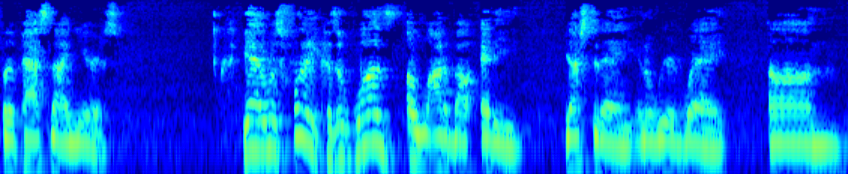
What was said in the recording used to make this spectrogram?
for the past nine years. Yeah, it was funny because it was a lot about Eddie yesterday in a weird way. Um,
